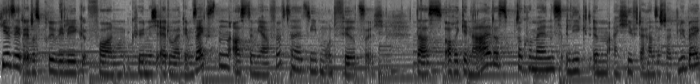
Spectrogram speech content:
Hier seht ihr das Privileg von König Eduard VI. aus dem Jahr 1547. Das Original des Dokuments liegt im Archiv der Hansestadt Lübeck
